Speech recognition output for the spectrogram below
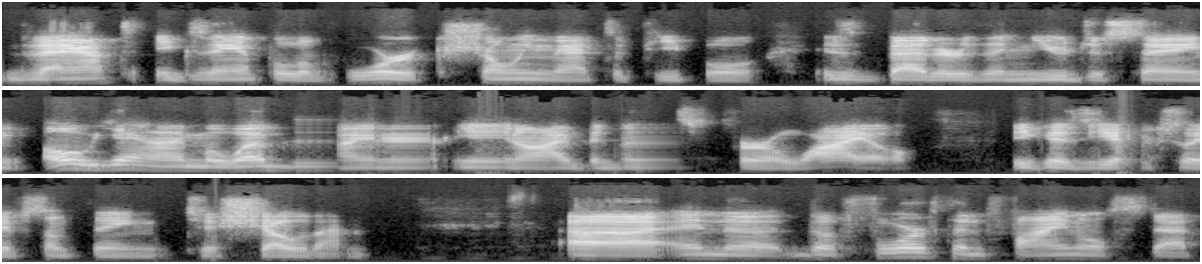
that example of work showing that to people is better than you just saying oh yeah i'm a web designer. You know i've been doing this for a while because you actually have something to show them. Uh, and the the fourth and final step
